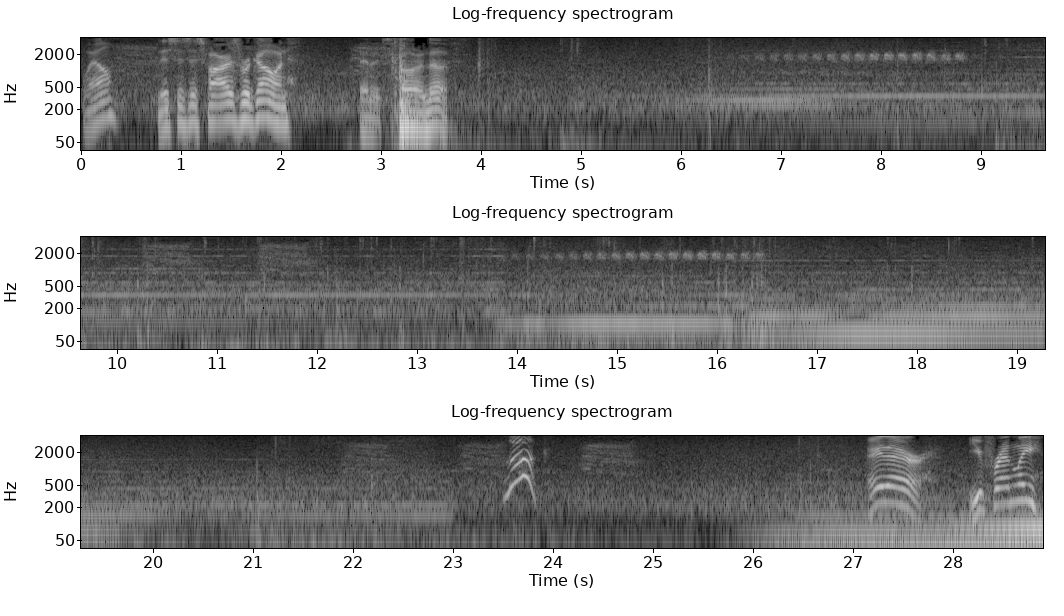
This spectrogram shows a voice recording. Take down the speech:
Well, this is as far as we're going. And it's far enough. Look! Hey there! You friendly?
